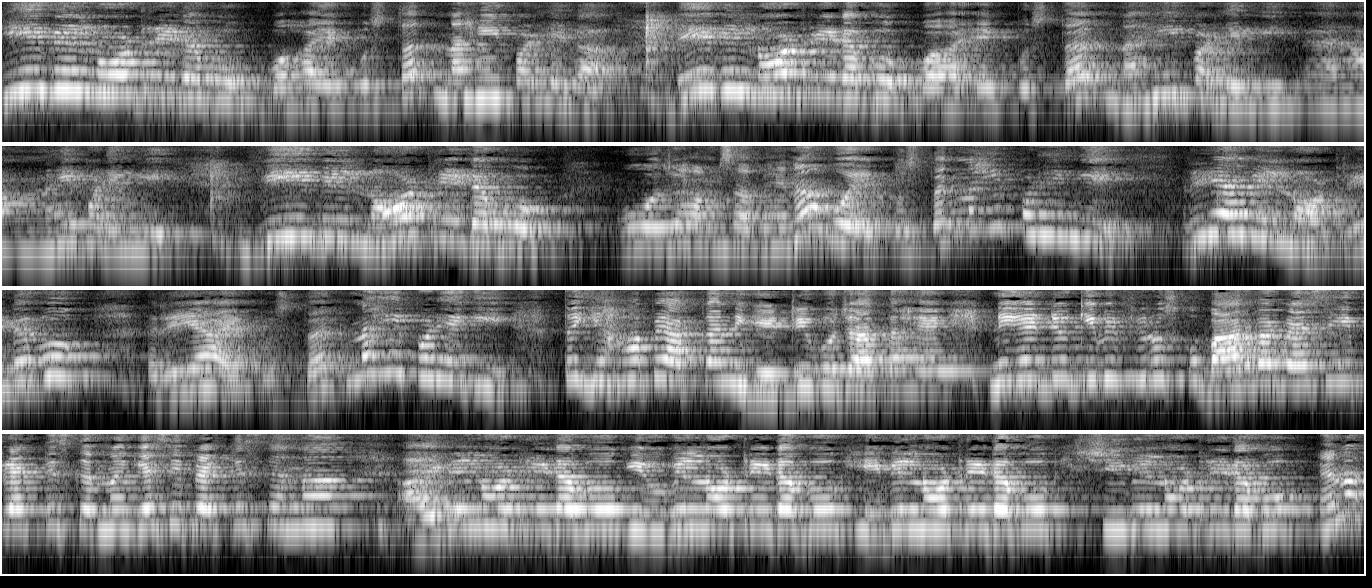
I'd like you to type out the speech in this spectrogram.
He will not read a book वह एक पुस्तक नहीं पढ़ेगा। They will not read a book वह एक पुस्तक नहीं पढ़ेगी हम नहीं पढ़ेंगे। We will not read a book वो जो हम सब है ना, वो एक पुस्तक नहीं पढ़ेंगे। Riya will not read a book Riya, एक पुस्तक नहीं पढ़ेगी। तो यहाँ पे आपका निगेटिव हो जाता है। निगेटिव की भी फिर उसको बार बार वैसे ही प्रैक्टिस करना, कैसे प्रैक्टिस करना? I will not read a book you will not read a book he will not read a book she will not read a book है ना?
